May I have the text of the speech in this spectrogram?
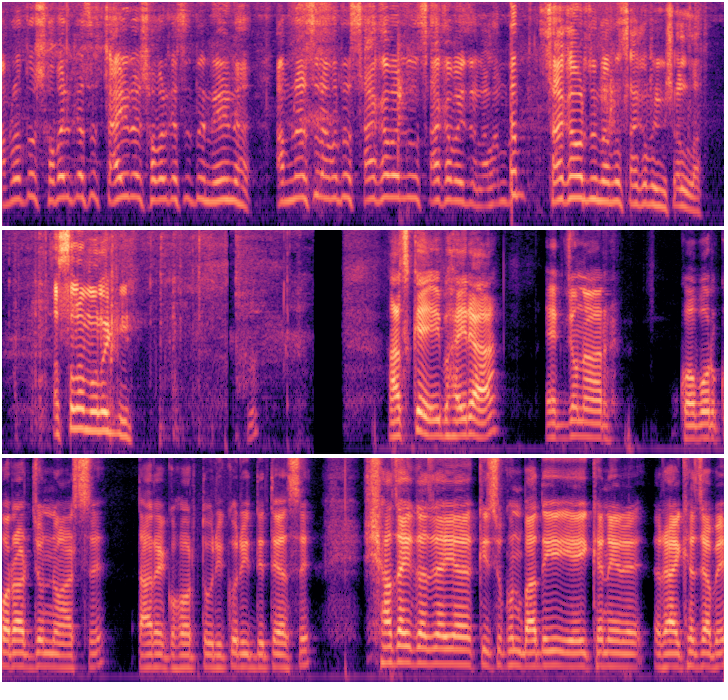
আমরা তো সবার কাছে চাই না, সবার কাছে তো নেই না। আপনারা আসলে আমাদের চা খাবার জন্য, চা খাবাই জন্য। আলহামদুলিল্লাহ, চা খাওয়ার জন্য আমরা চা খাব ইনশাল্লাহ আসসালামু আলাইকুম। আজকে এই ভাইরা একজন আর কবর করার জন্য আসছে, তারে ঘর তৈরি করে দিতে আছে। সাজাই গাজাইয়া কিছুক্ষণ বাদেই এইখানে রাইখে যাবে।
